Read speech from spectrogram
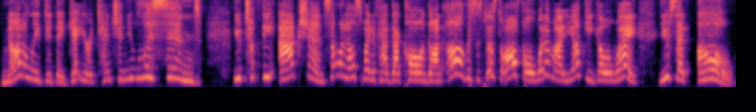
not only did they get your attention, you listened. You took the action. Someone else might have had that call and gone, Oh, this is just awful. What am I? Yucky. Go away. You said, Oh,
